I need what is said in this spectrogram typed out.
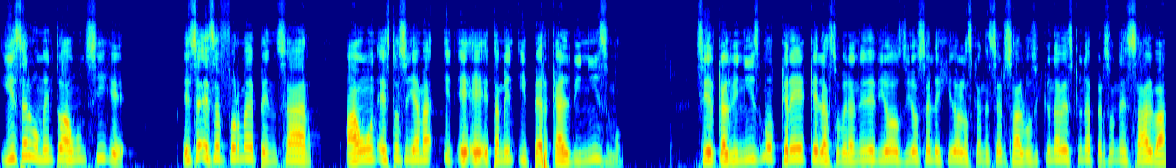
Y ese argumento aún sigue. Esa, esa forma de pensar, aún esto se llama eh, eh, eh, también hipercalvinismo. Si el calvinismo cree que la soberanía de Dios, Dios ha elegido a los que han de ser salvos y que una vez que una persona es salva,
